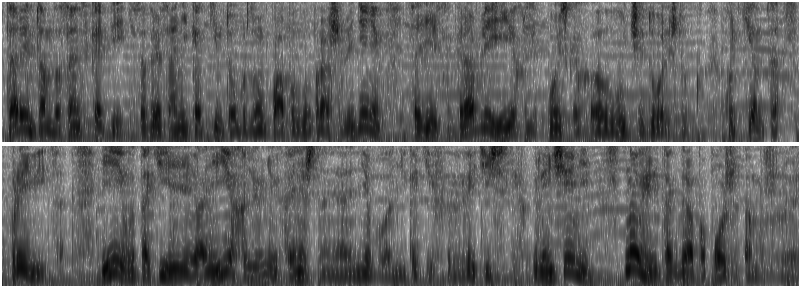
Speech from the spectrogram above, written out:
Вторым там достанется копейки. Соответственно, они каким-то образом у папы выпрашивали денег, садились на корабли и ехали в поисках э, лучшей доли, чтобы хоть кем-то проявиться. И вот такие они ехали, у них, конечно, не было никаких этических ограничений. Ну и тогда попозже там уже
